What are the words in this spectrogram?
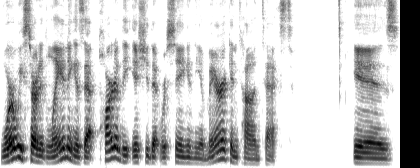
where we started landing is that part of the issue that we're seeing in the American context is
